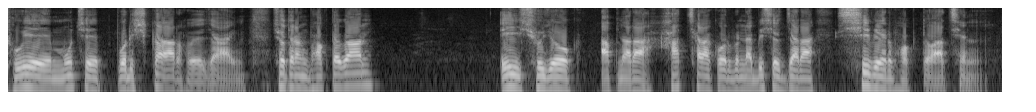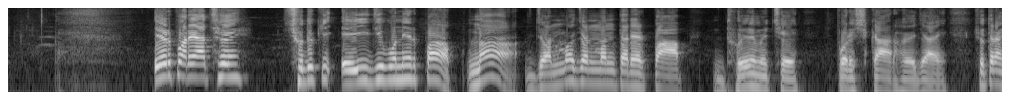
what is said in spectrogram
ধুয়ে মুছে পরিষ্কার হয়ে যায়। সুতরাং ভক্তগণ, এই সুযোগ আপনারা হাতছাড়া করবেন না, বিশেষ যারা শিবের ভক্ত আছেন। এরপরে আছে শুধু কি এই জীবনের পাপ? না জন্ম জন্মান্তরের পাপ ধুয়ে মুছে পরিষ্কার হয়ে যায়। সুতরাং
